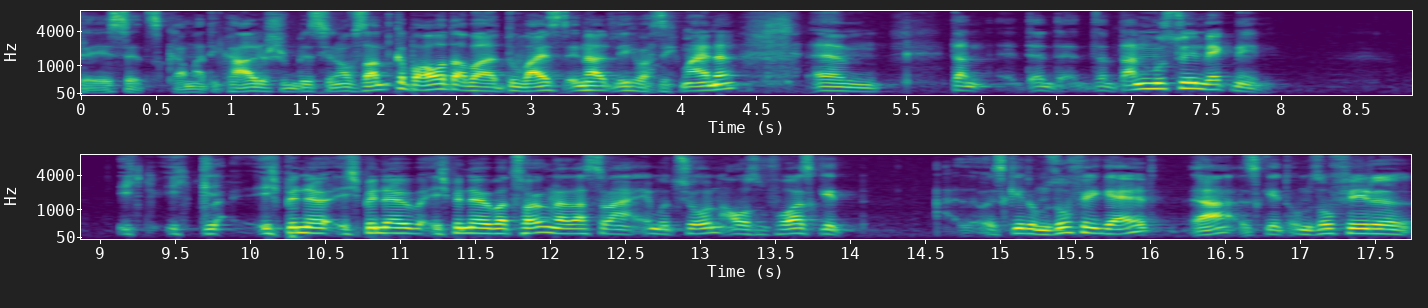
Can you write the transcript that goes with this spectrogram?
ist jetzt grammatikalisch ein bisschen auf Sand gebaut, aber du weißt inhaltlich, was ich meine, ähm, dann, dann, dann musst du ihn wegnehmen. Ich, ich, ich, bin der, ich, bin der, ich bin der Überzeugung, da lässt du mal Emotionen außen vor. Es geht, es geht um so viel Geld, ja, es geht um so viel,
